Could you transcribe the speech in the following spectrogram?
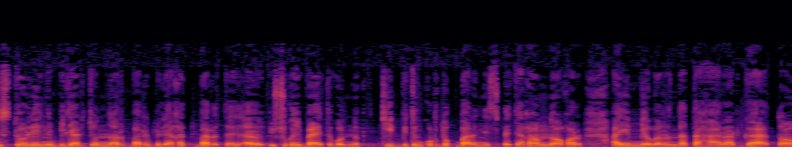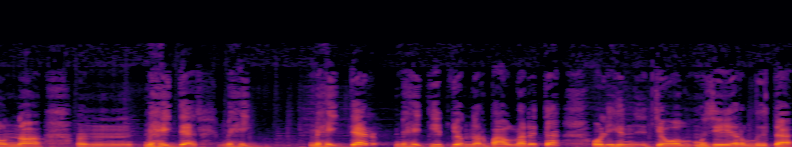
историяны билер жоннор бары билегат барыта үчүгай байты гоннук кирбитин курдук бары неспетага онногор айымнеларын да тахарарга тонно мехейдер мехейдер мехейдир жоннор баалар эте ол ихин те ол музей ырылыта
